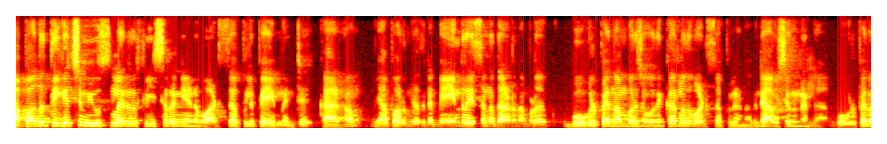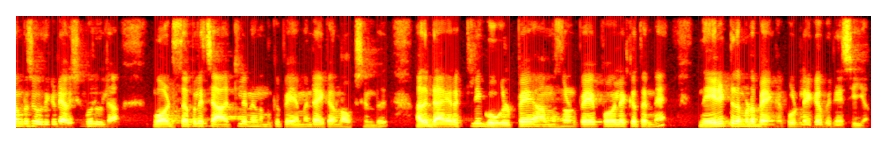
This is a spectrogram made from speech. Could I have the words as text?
അപ്പൊ അത് തികച്ചും യൂസ്ഫുൾ ആയ ഒരു ഫീച്ചർ തന്നെയാണ് വാട്സാപ്പിൽ പേയ്മെന്റ് കാരണം ഞാൻ പറഞ്ഞു അതിന്റെ മെയിൻ റീസൺ ഇതാണ് നമ്മൾ ഗൂഗിൾ പേ നമ്പർ ചോദിക്കാറുള്ളത് വാട്സാപ്പിലാണ് അതിന്റെ ആവശ്യം തന്നെയല്ല ഗൂഗിൾ പേ നമ്പർ ചോദിക്കേണ്ട ആവശ്യം പോലും ഇല്ല. വാട്സാപ്പിൽ ചാറ്റിൽ തന്നെ നമുക്ക് പേയ്മെന്റ് അയക്കാനുള്ള ഓപ്ഷൻ ഉണ്ട്. അത് directly Google pay Amazon pay പോലെയൊക്കെ തന്നെ നേരിട്ട് നമ്മുടെ ബാങ്ക് അക്കൗണ്ടിലേക്ക് വരിക ചെയ്യാം.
